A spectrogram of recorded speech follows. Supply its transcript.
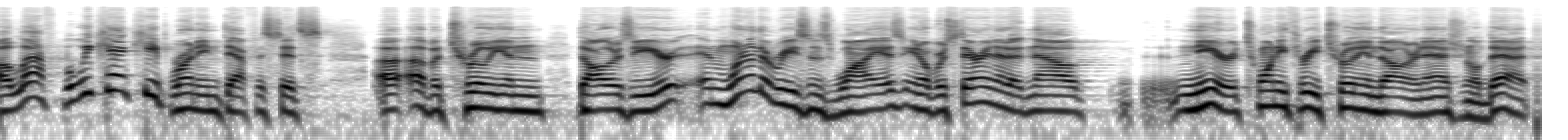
uh, left, but we can't keep running deficits uh, of a trillion dollars a year. And one of the reasons why is, you know, we're staring at a now near $23 trillion national debt,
